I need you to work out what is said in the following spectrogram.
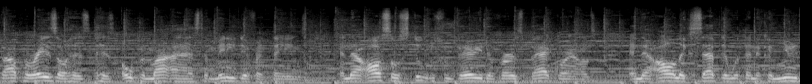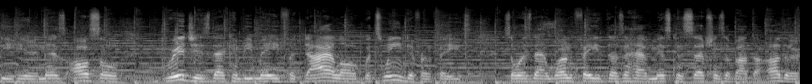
Valparaiso has, has opened my eyes to many different things, and there are also students from very diverse backgrounds and they're all accepted within the community here. And there's also bridges that can be made for dialogue between different faiths so as that one faith doesn't have misconceptions about the other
